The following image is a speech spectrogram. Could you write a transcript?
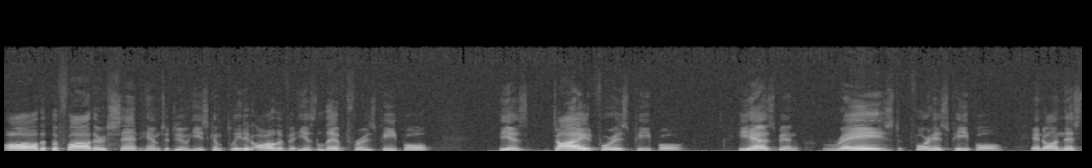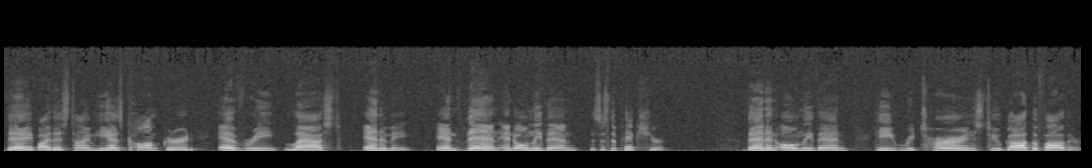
All that the Father sent him to do, he's completed all of it. He has lived for his people, he has died for his people, he has been raised for his people, and on this day, by this time, he has conquered every last enemy. And then, and only then, this is the picture, then and only then, he returns to God the Father,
